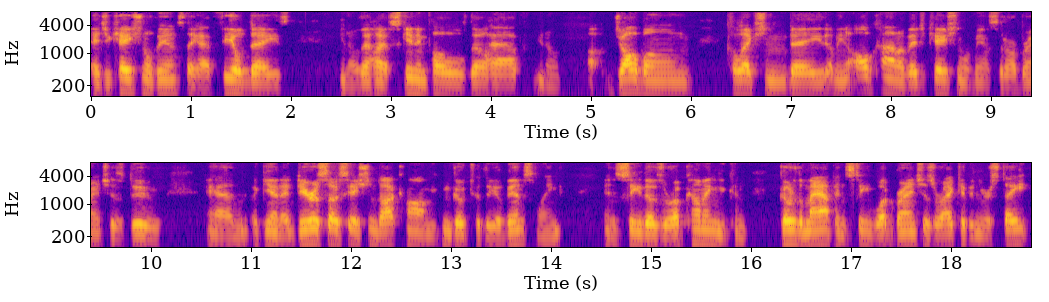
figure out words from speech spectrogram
educational events. They have field days. You know, they'll have skinning poles. They'll have you know uh, jawbone collection day. I mean, all kind of educational events that our branches do. And again, at deerassociation.com, you can go to the events link and see those are upcoming. You can go to the map and see what branches are active in your state,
